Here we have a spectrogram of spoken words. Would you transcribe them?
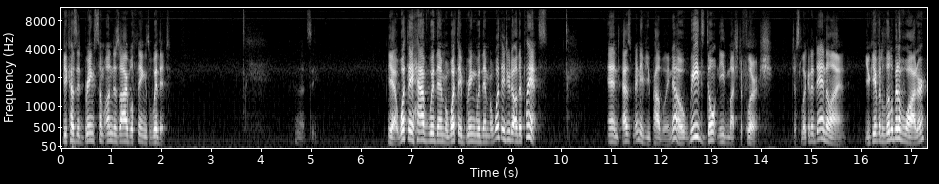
because it brings some undesirable things with it. Let's see. Yeah, what they have with them or what they bring with them or what they do to other plants. And as many of you probably know, weeds don't need much to flourish. Just look at a dandelion. You give it a little bit of water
